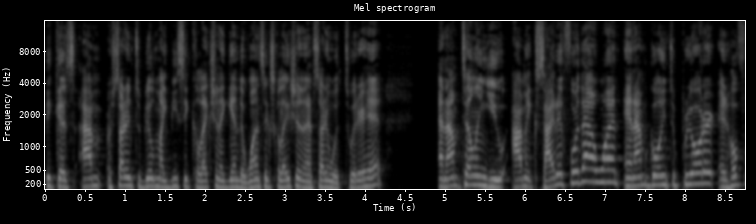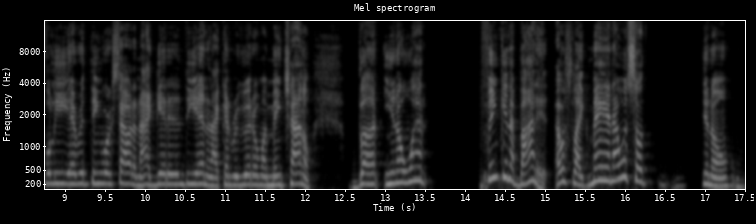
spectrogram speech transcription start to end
because I'm starting to build my DC collection again, the one six collection, and I'm starting with Tweeterhead. And I'm telling you, I'm excited for that one, and I'm going to pre-order, and hopefully everything works out, and I get it in the end, and I can review it on my main channel. But you know what? Thinking about it, I was like, man, I was so, you know,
